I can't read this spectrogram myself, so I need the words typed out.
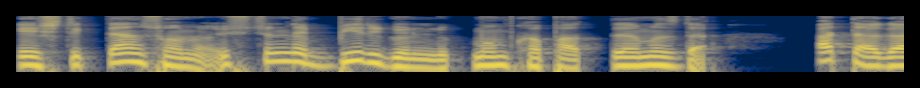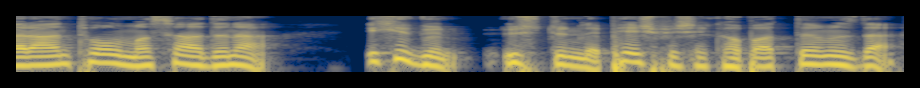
geçtikten sonra üstünde bir günlük mum kapattığımızda hatta garanti olması adına 2 gün üstünde peş peşe kapattığımızda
